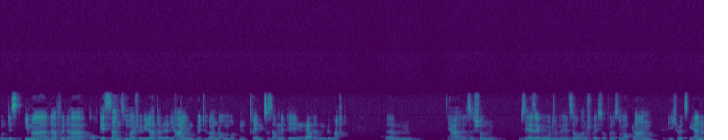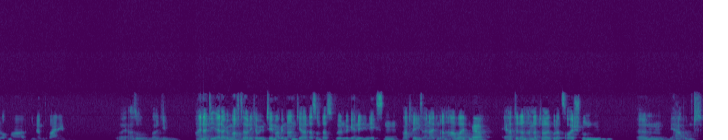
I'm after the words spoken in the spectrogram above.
und ist immer dafür da. Auch gestern zum Beispiel wieder hat er wieder die A-Jugend mit übernommen und ein Training zusammen mit denen Ja. ähm, gemacht. Ähm, ja, das ist schon sehr, sehr gut. Und wenn du jetzt darauf ansprichst, ob wir das nochmal planen, ich würde es gerne nochmal ihn damit reinnehmen. Weil, also, weil die Einheit, die er da gemacht hat, ich habe ihm Thema genannt, ja, das und das würden wir gerne die nächsten paar Trainingseinheiten dran arbeiten. Ja, Er hatte dann anderthalb oder zwei Stunden. Ähm, ja, und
